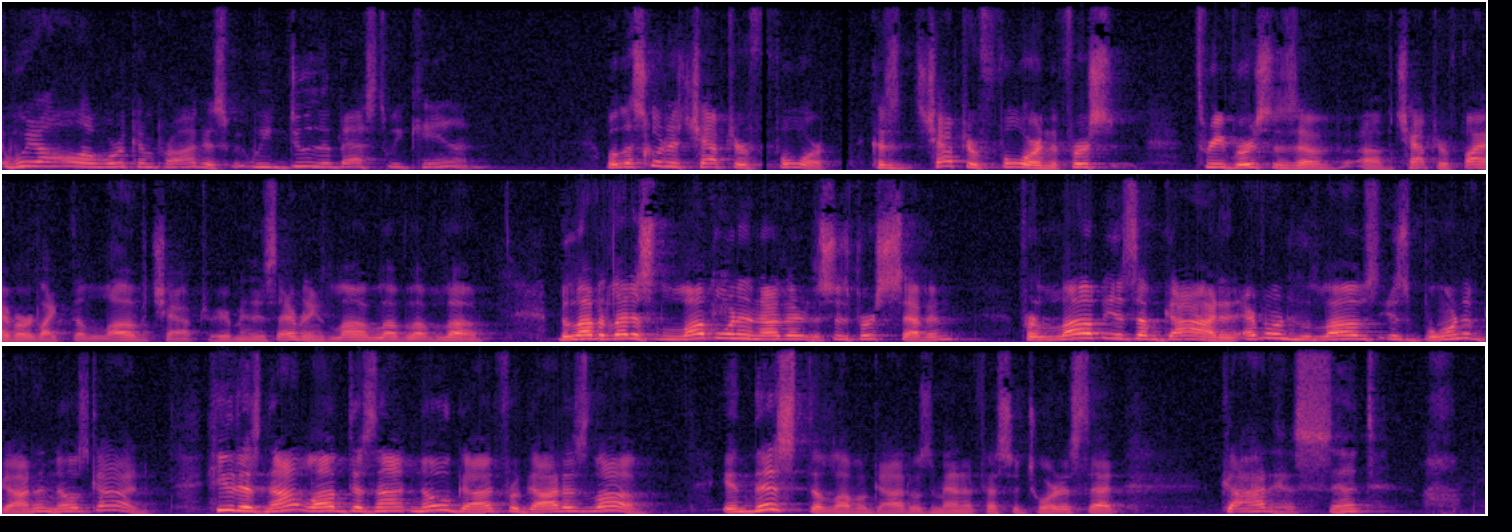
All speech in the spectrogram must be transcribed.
We're all a work in progress. We, we do the best we can. Well, let's go to chapter 4, because chapter 4 and the first three verses of, of chapter 5 are like the love chapter here. I mean, it's everything's love, love, love, love. Beloved, let us love one another. This is verse 7. For love is of God, and everyone who loves is born of God and knows God. He who does not love does not know God, for God is love. In this, the love of God was manifested toward us that God has sent. Oh, man.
